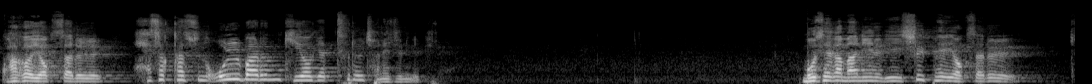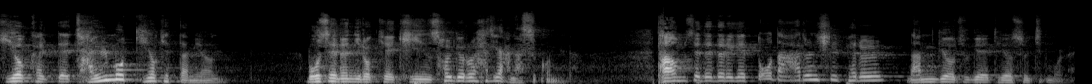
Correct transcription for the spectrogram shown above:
과거 역사를 해석할 수 있는 올바른 기억의 틀을 전해주는 게 필요해요. 모세가 만일 이 실패의 역사를 기억할 때 잘못 기억했다면 모세는 이렇게 긴 설교를 하지 않았을 겁니다. 다음 세대들에게 또 다른 실패를 남겨주게 되었을지도 몰라요.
